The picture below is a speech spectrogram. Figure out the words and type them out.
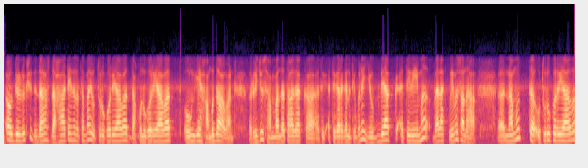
ඔව් දිල්රුක්ෂි 2018 ඉඳලා තමයි උතුරු කොරියාවත් දකුණු කොරියාවත් ඔවුන්ගේ හමුදාවන් ඍජු සම්බන්ධතාවයක් ඇති කරගෙන තිබුණේ යුද්ධයක් ඇතිවීම වැළැක්වීම සඳහා. නමුත් උතුරු කොරියාව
